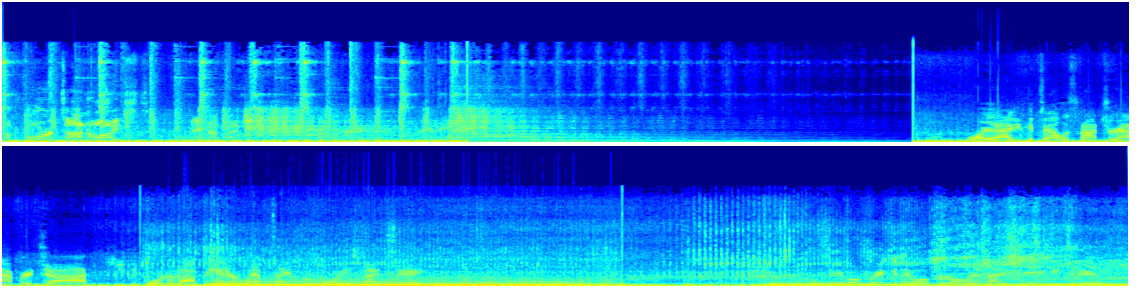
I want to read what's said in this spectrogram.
A four ton hoist. Pick up a Well, yeah, you can tell it's not your average uh, ordered off the interweb type of hoist, I'd say. We'll see about breaking the old girl in nice and easy today.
